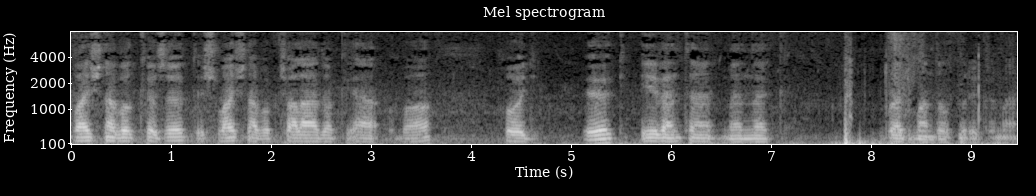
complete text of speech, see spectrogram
Vajsnavok között és Vajsnavok családokjába, hogy ők évente mennek Brajmandal parikramán.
